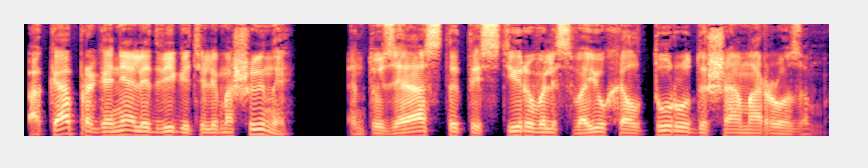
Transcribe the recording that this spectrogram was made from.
Пока прогоняли двигатели машины, энтузиасты тестировали свою халтуру, дыша морозом.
